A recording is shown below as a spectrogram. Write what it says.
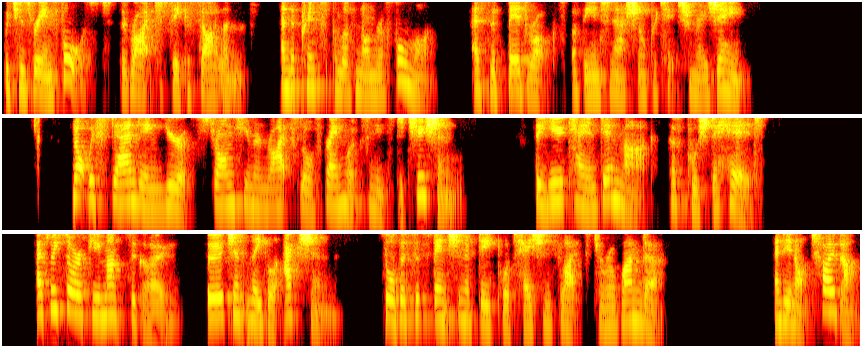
which has reinforced the right to seek asylum and the principle of non refoulement as the bedrocks of the international protection regime. Notwithstanding Europe's strong human rights law frameworks and institutions, the UK and Denmark have pushed ahead. As we saw a few months ago, urgent legal action saw the suspension of deportation flights to Rwanda. And in October,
